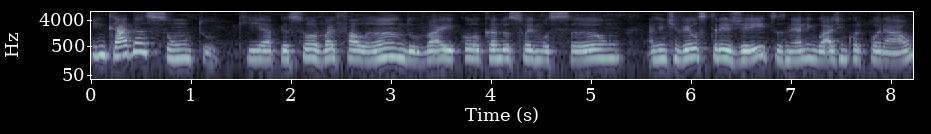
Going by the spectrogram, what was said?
Em cada assunto, que a pessoa vai falando, vai colocando a sua emoção, a gente vê os trejeitos, né, a linguagem corporal,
